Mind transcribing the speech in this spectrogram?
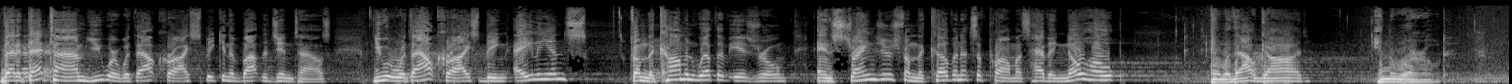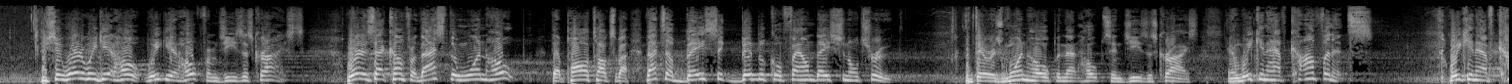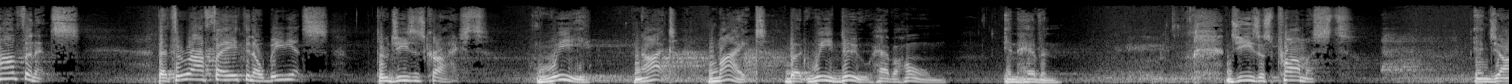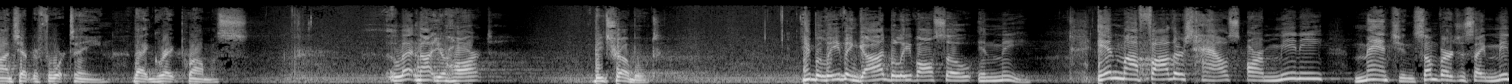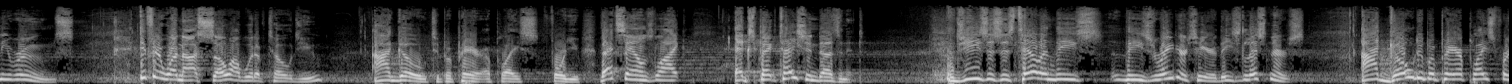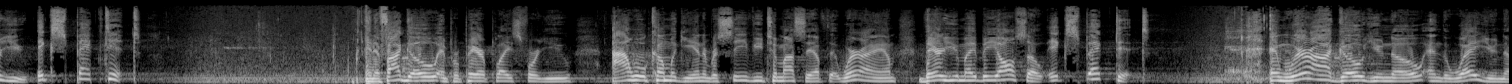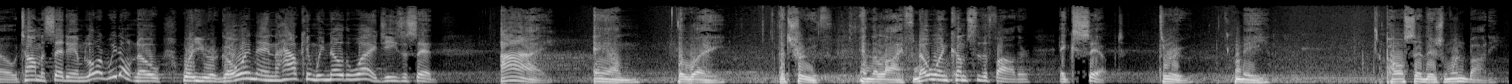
that at that time you were without Christ, speaking about the Gentiles, you were without Christ, being aliens from the commonwealth of Israel and strangers from the covenants of promise, having no hope and without God in the world. You see, where do we get hope? We get hope from Jesus Christ. Where does that come from? That's the one hope that Paul talks about. That's a basic biblical foundational truth. That there is one hope, and that hope's in Jesus Christ. And we can have confidence. We can have confidence that through our faith and obedience through Jesus Christ, we not might, but we do have a home in heaven. Jesus promised in John chapter 14 that great promise. Let not your heart be troubled. You believe in God, believe also in me. In my Father's house are many mansions. Some versions say many rooms. If it were not so, I would have told you, I go to prepare a place for you. That sounds like expectation, doesn't it? Jesus is telling these, these readers here, these listeners, I go to prepare a place for you. Expect it. And if I go and prepare a place for you, I will come again and receive you to myself, that where I am, there you may be also. Expect it. And where I go, you know, and the way you know. Thomas said to him, Lord, we don't know where you are going, and how can we know the way? Jesus said, I am the way, the truth, and the life. No one comes to the Father except through me. Paul said there's one body,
